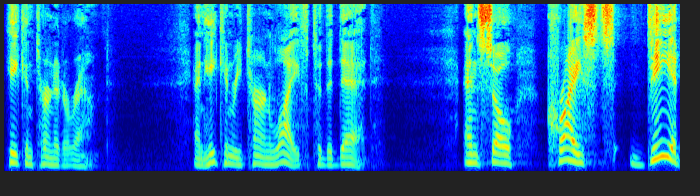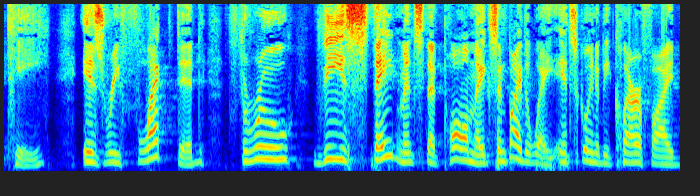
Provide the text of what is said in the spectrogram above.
He can turn it around and He can return life to the dead. And so Christ's deity is reflected through these statements that Paul makes. And by the way, it's going to be clarified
